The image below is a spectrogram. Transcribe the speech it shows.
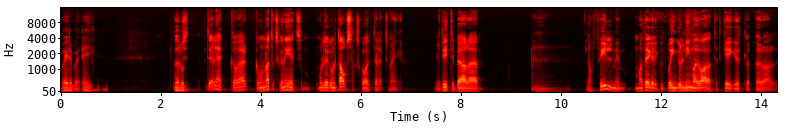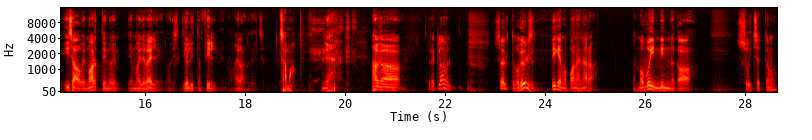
võile, ei, õlut, teleka värk on mul natukese ka nii, et mul tegelikult taustaks kogu aeg telekas mängib. ja tihtipeale noh, filmi ma tegelikult võin küll niimoodi vaadata, et keegi ütleb kõrval isa või Martin või, ja ma ei tee väljagi, et ma lihtsalt jõllitan filmi, no ma elan kuidagi seal. sama. jah, aga reklaamil sõltub, aga üldiselt pigem ma panen ära. noh, ma võin minna ka suitsetama,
